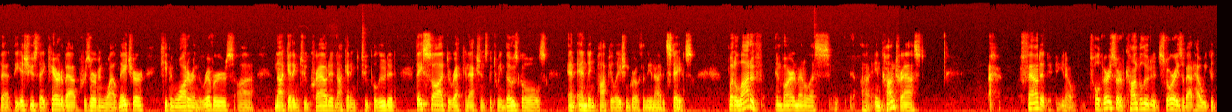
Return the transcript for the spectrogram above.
that the issues they cared about, preserving wild nature, keeping water in the rivers, uh, not getting too crowded, not getting too polluted, they saw direct connections between those goals and ending population growth in the United States. But a lot of environmentalists, uh, in contrast, found it, you know, told very sort of convoluted stories about how we could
